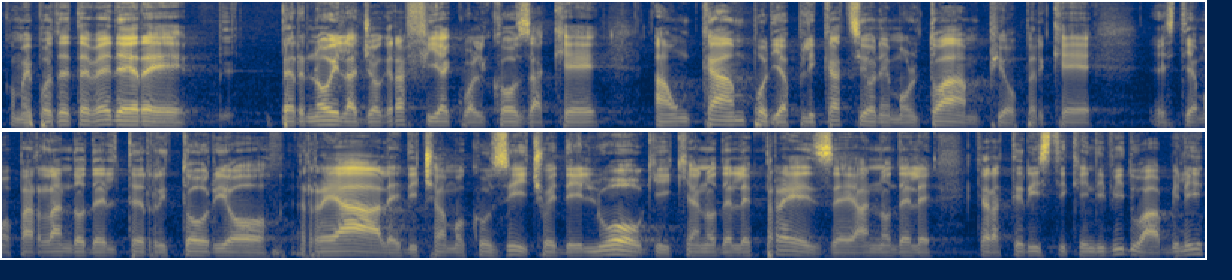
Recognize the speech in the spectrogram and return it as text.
Come potete vedere, per noi la geografia è qualcosa che ha un campo di applicazione molto ampio perché stiamo parlando del territorio reale, diciamo così, cioè dei luoghi che hanno delle prese, hanno delle caratteristiche individuabili,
